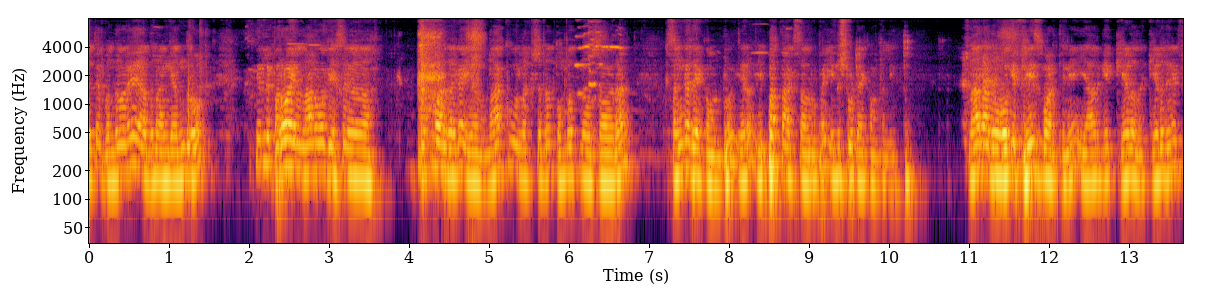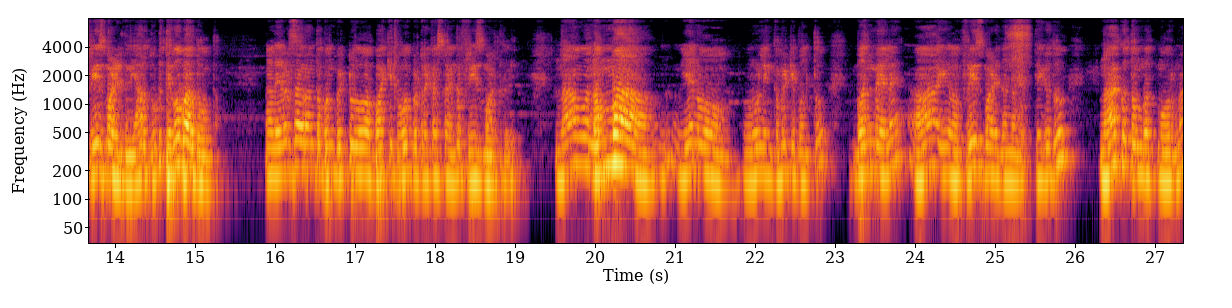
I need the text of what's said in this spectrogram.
ಜೊತೆ ಬಂದವರೇ ಅದನ್ನ ಹಂಗೆ ಅಂದರು. ಇರಲಿ, ಪರವಾಗಿಲ್ಲ, ನಾನು ಹೋಗಿ ಚೆಕ್ ಮಾಡಿದಾಗ ನಾಲ್ಕು ಲಕ್ಷದ ತೊಂಬತ್ಮೂರು ಸಾವಿರ ಸಂಘದ ಅಕೌಂಟು ಇಪ್ಪತ್ನಾಲ್ಕು ಸಾವಿರ ರೂಪಾಯಿ ಇನ್ಸ್ಟಿಟ್ಯೂಟ್ ಅಕೌಂಟಲ್ಲಿ ಇತ್ತು. ನಾನು ಅದನ್ನ ಹೋಗಿ ಫ್ರೀಸ್ ಮಾಡ್ತೀನಿ. ಯಾರಿಗೆ ಕೇಳೋದು, ಕೇಳದೇನೆ ಫ್ರೀಸ್ ಮಾಡಿರ್ತೀನಿ. ಯಾರು ದುಡ್ಡು ತಗೋಬಾರ್ದು ಅಂತ. ನಾನು ಎರಡು ಸಾವಿರ ಅಂತ ಬಂದುಬಿಟ್ಟು ಬಾಕಿ ಹೋಗ್ಬಿಟ್ರೆ ಕಷ್ಟ ಅಂತ ಫ್ರೀಸ್ ಮಾಡ್ತೀವಿ. ನಾವು ನಮ್ಮ, ಏನು ರೂಲಿಂಗ್ ಕಮಿಟಿ ಬಂತು, ಬಂದಮೇಲೆ, ಆ ಫ್ರೀಸ್ ಮಾಡಿದ್ದನ್ನು ತೆಗೆದು ನಾಲ್ಕು ತೊಂಬತ್ಮೂರನ್ನ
